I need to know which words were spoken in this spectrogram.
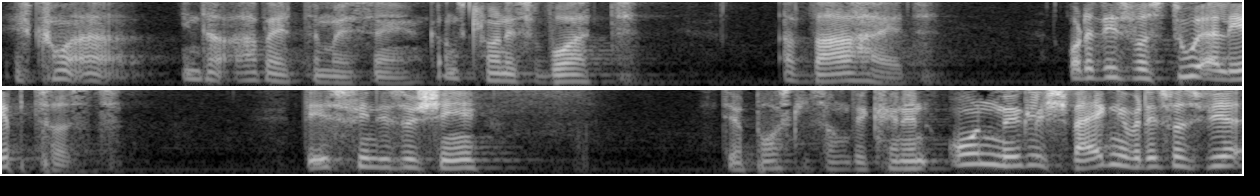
Es kann auch in der Arbeit einmal sein. Ganz kleines Wort. Eine Wahrheit. Oder das, was du erlebt hast. Das finde ich so schön. Die Apostel sagen, wir können unmöglich schweigen über das, was wir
